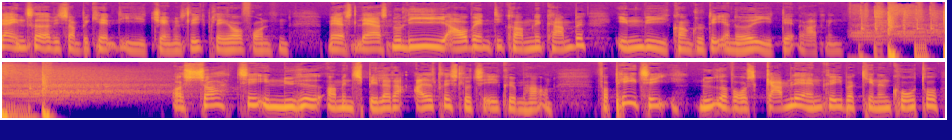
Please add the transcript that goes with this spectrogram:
Der indtræder vi som bekendt i Champions League playoff-runden. Men lad os nu lige afvente de kommende kampe, inden vi konkluderer noget i den retning. Og så til en nyhed om en spiller, der aldrig slog til i København. For PT nyder vores gamle angriber Kenan Kodro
